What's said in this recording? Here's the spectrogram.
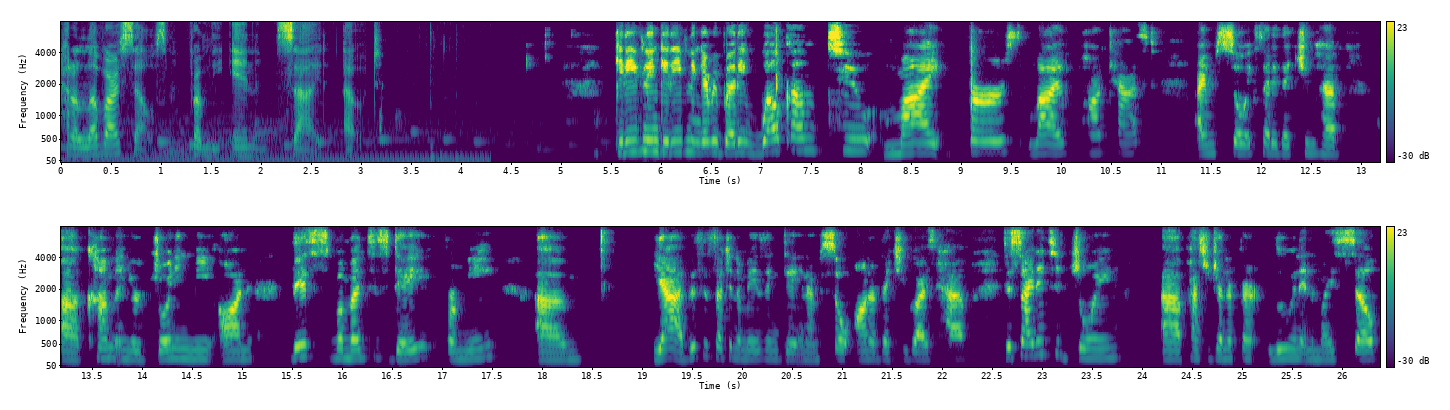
how to love ourselves from the inside out. Good evening, good evening, everybody. Welcome to my first live podcast. I'm so excited that you have uh, come and you're joining me on this momentous day for me. Um, yeah, this is such an amazing day, and I'm so honored that you guys have decided to join uh, Pastor Jennifer Lewin and myself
